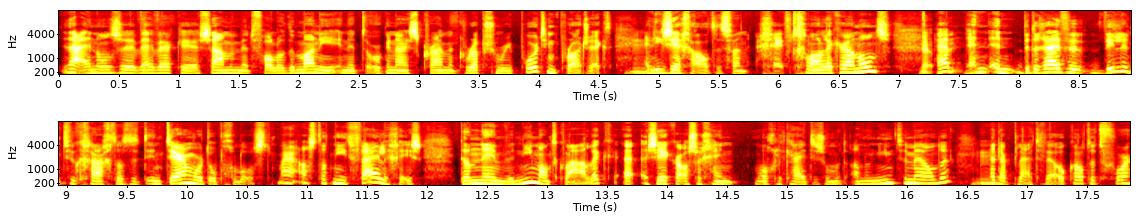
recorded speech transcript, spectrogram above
Nou, en onze, wij werken samen met Follow the Money in het Organized Crime and Corruption Reporting Project. En die zeggen altijd van, geef het gewoon lekker aan ons. Ja. En, en bedrijven willen natuurlijk graag dat het intern wordt opgelost. Maar als dat niet veilig is, dan nemen we niemand kwalijk. Eh, zeker als er geen mogelijkheid is om het anoniem te melden. Hè, daar pleiten wij ook altijd voor.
